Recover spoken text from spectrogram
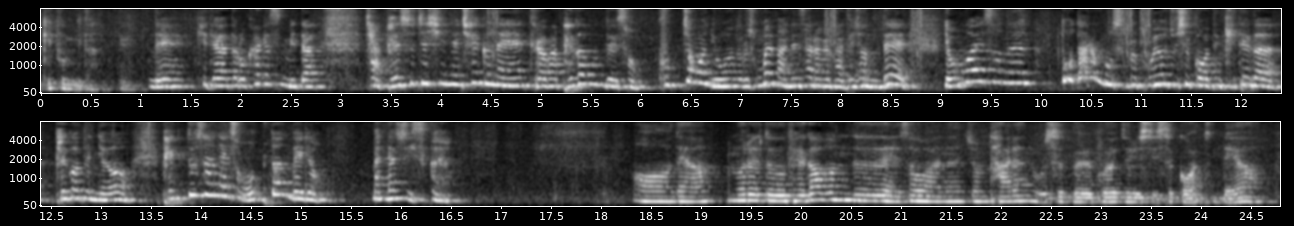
기쁩니다. 네. 네, 기대하도록 하겠습니다. 자, 배수지 씨는 최근에 드라마 베가본드에서 국정원 요원으로 정말 많은 사랑을 받으셨는데 영화에서는 또 다른 모습을 보여주실 것 같은 기대가 되거든요. 백두산에서 어떤 매력 만날 수 있을까요? 어, 네, 아무래도 베가본드에서와는 좀 다른 모습을 보여드릴 수 있을 것 같은데요.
